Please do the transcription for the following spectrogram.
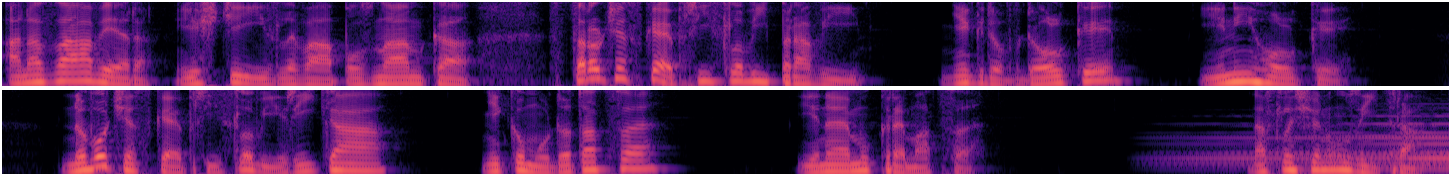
A na závěr ještě jízlivá poznámka. Staročeské přísloví praví někdo v dolky, jiný holky. Novočeské přísloví říká někomu dotace, jinému kremace. Naslyšenou zítra.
